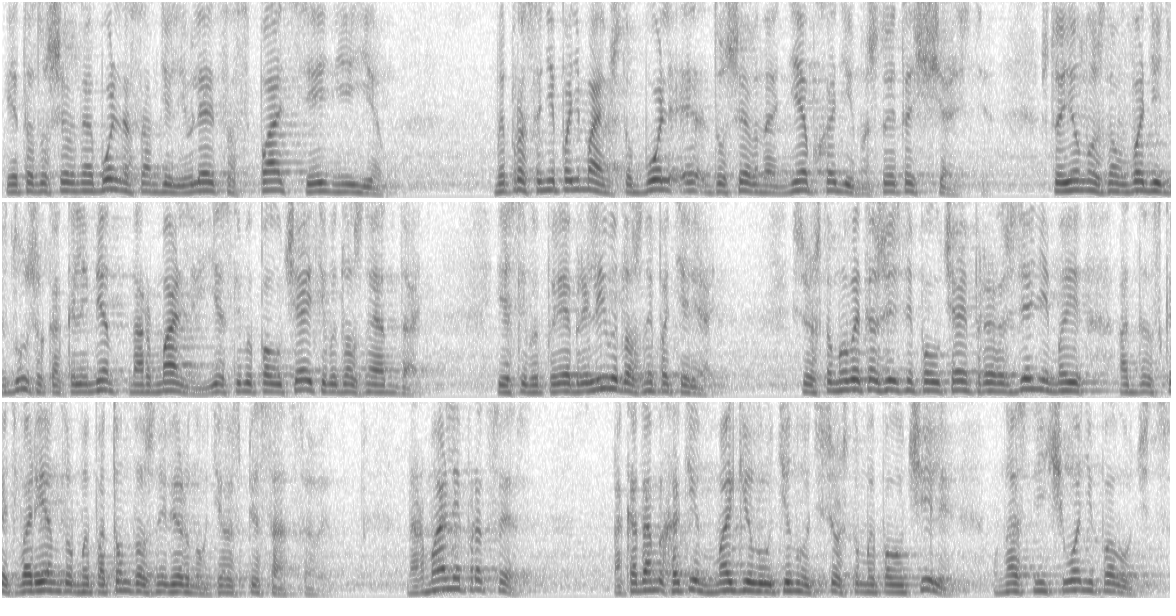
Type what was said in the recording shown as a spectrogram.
И эта душевная боль на самом деле является спасением. Мы просто не понимаем, что боль э, душевная необходима, что это счастье, что ее нужно вводить в душу как элемент нормальный. Если вы получаете, вы должны отдать. Если вы приобрели, вы должны потерять. Все, что мы в этой жизни получаем при рождении, мы, так сказать, в аренду мы потом должны вернуть и расписаться в этом. Нормальный процесс. А когда мы хотим в могилу утянуть все, что мы получили, у нас ничего не получится.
